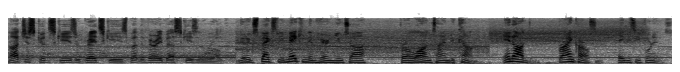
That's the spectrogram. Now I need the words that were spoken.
not just good skis or great skis, but the very best skis in the world. Goode expects to be making them here in Utah for a long time to come. In Ogden, Brian Carlson, ABC4 News.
